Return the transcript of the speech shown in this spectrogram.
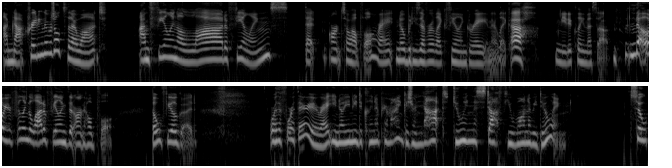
I'm not creating the results that I want. I'm feeling a lot of feelings that aren't so helpful, right? Nobody's ever like feeling great and they're like, oh, need to clean this up. no, you're feeling a lot of feelings that aren't helpful. Don't feel good. Or the fourth area, right? You know, you need to clean up your mind because you're not doing the stuff you want to be doing. So,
